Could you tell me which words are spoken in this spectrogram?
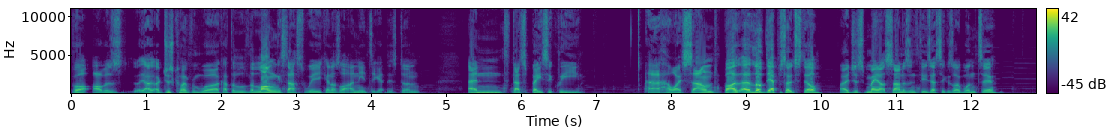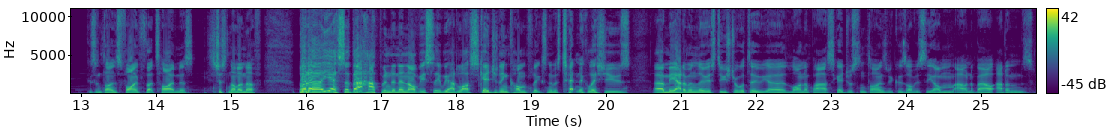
but I was I, I just home from work after the longest last week, and I was like, I need to get this done. And that's basically uh, how I sound. But I, I love the episode still. I just may not sound as enthusiastic as I want to. Because sometimes fine for that tiredness, it's just not enough. But uh, yeah, so that happened, and then obviously we had a lot of scheduling conflicts, and there was technical issues. Uh, me, Adam, and Lewis do struggle to uh, line up our schedules sometimes because obviously I'm out and about. Adam's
